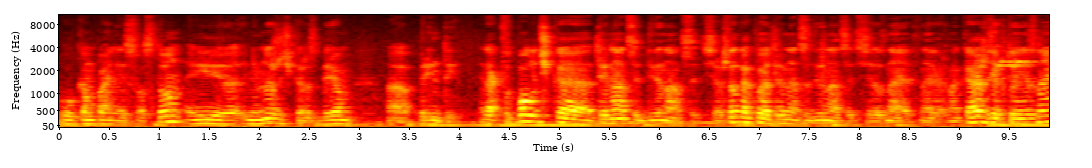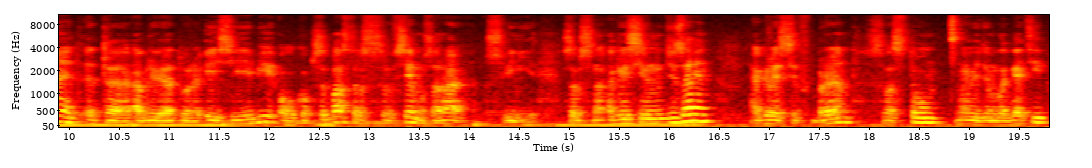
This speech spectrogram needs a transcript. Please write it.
у компании Swaston и немножечко разберем принты. Итак, футболочка 13-12. Что такое 13-12, знает, наверное, каждый. Кто не знает, это аббревиатура ACAB, All Cops and Busters, все мусора свиньи. Собственно, агрессивный дизайн, агрессив бренд с хвостом. Мы видим логотип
